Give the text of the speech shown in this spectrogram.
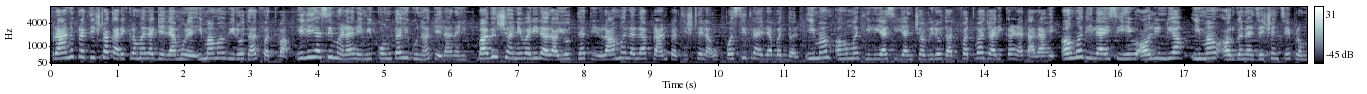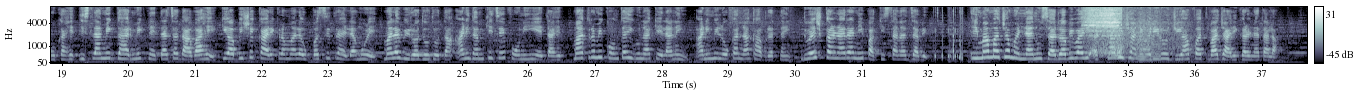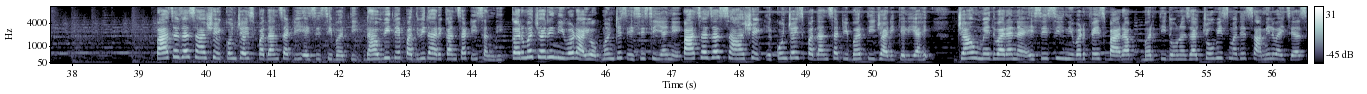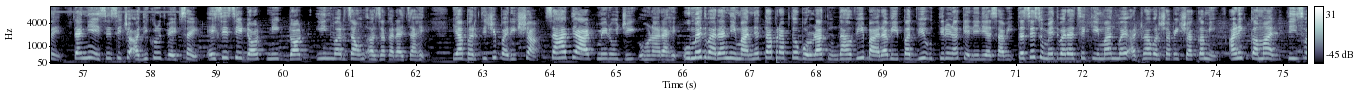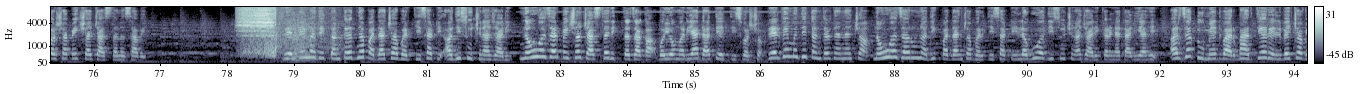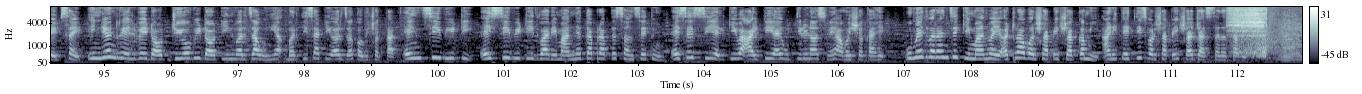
प्राणप्रतिष्ठा कार्यक्रमाला गेल्यामुळे इमामाविरोधात फतवा. इलियासी म्हणाले मी कोणताही गुन्हा केला नाही. बावीस जानेवारीला अयोध्यातील रामलला प्राणप्रतिष्ठेला उपस्थित राहिल्याबद्दल इमाम अहमद इलियासी यांच्या विरोधात फतवा जारी करण्यात आला आहे. अहमद इलियासी हे ऑल इंडिया इमाम ऑर्गनायझेशनचे प्रमुख आहेत. इस्लामिक धार्मिक नेत्याचा दावा आहे की अभिषेक कार्यक्रमाला उपस्थित राहिल्यामुळे मला विरोध होत होता आणि धमकीचे फोनही येत आहेत. मात्र मी कोणताही गुन्हा केला नाही आणि मी लोकांना घाबरत नाही. नाही द्वेष करणाऱ्यांनी पाकिस्तानात जावे. इमामाच्या म्हणण्यानुसार रविवारी अठ्ठावीस जानेवारी रोजी हा फतवा जारी करण्यात आला. पाच हजार सहाशे एकोणचाळीस पदांसाठी एसएससी भरती दहावी ते पदवीधारकांसाठी संधी. कर्मचारी निवड आयोग म्हणजेच एसएससी याने पाच हजार सहाशे एकोणचाळीस पदांसाठी भरती जारी केली आहे. ज्या उमेदवारांना एसएससी निवड फेज बारा भरती दोन हजार चोवीसमध्ये सामील व्हायचे असेल त्यांनी एसएससीच्या अधिकृत website S S C dot nic dot in वर जाऊन अर्ज करायचा आहे. या भरतीची परीक्षा सहा ते आठ मे रोजी होणार आहे. उमेदवारांनी मान्यताप्राप्त बोर्डातून दहावी बारावी पदवी उत्तीर्ण केलेली असावी. तसेच उमेदवाराचे किमान वय अठरा वर्षापेक्षा कमी आणि कमाल तीस वर्षापेक्षा जास्त नसावे. रेल्वेमध्ये तंत्रज्ञ पदाच्या भरतीसाठी अधिसूचना जारी. नऊ हजारपेक्षा जास्त रिक्त जागा वयोमर्यादा तेहतीस वर्ष. रेल्वेमध्ये तंत्रज्ञानाच्या नऊ हजारहून अधिक पदांच्या भरतीसाठी लघु अधिसूचना जारी करण्यात आली आहे. अर्ज उमेदवार भारतीय रेल्वेच्या website Indian railway dot G O V dot in वर जाऊन या भरतीसाठी अर्ज करू शकतात. N C V T S C V T द्वारे मान्यताप्राप्त संस्थेतून एस एस सी एल किंवा आय टी आय उत्तीर्ण असणे आवश्यक आहे. उमेदवारांचे किमान वय अठरा वर्षापेक्षा कमी आणि तेहतीस वर्षापेक्षा जास्त नसावे.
